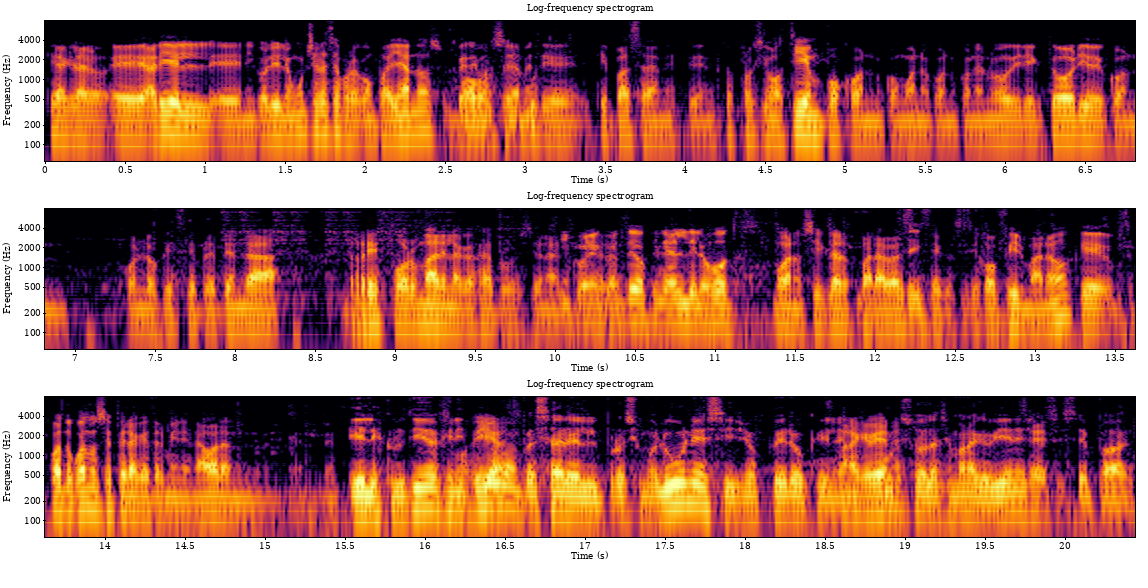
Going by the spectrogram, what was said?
Queda claro. Eh, Ariel eh, Nicolino, muchas gracias por acompañarnos. Veremos obviamente qué, pasa este, en, estos próximos tiempos con, bueno, con, el nuevo directorio y con, lo que se pretenda reformar en la caja de profesionales. Y con el conteo final de los votos. Bueno, sí, claro, para ver si, se, confirma, ¿no? ¿cuándo, se espera que terminen? Ahora El escrutinio definitivo va a empezar el próximo lunes y yo espero que en el curso de la semana que viene ya se sepa el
